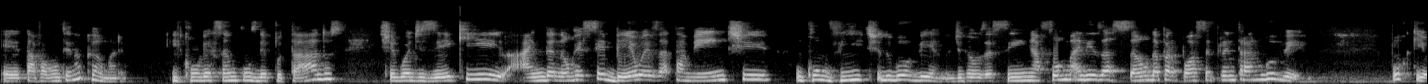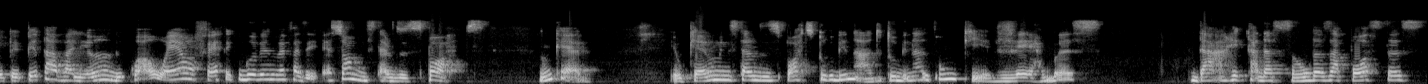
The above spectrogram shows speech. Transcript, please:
estava é, ontem na Câmara e conversando com os deputados chegou a dizer que ainda não recebeu exatamente o convite do governo, digamos assim, a formalização da proposta para entrar no governo. Porque o PP está avaliando qual é a oferta que o governo vai fazer. É só o Ministério dos Esportes? Não quero. Eu quero um Ministério dos Esportes turbinado. Turbinado com o quê? Verbas da arrecadação das apostas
